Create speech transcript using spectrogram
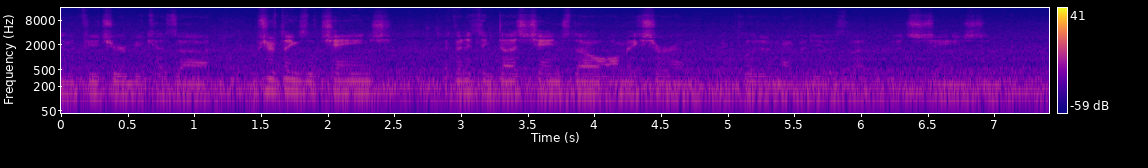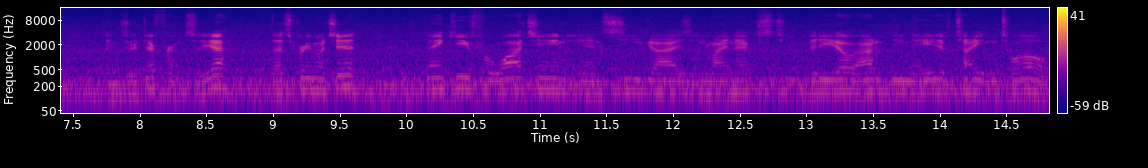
in the future because uh, I'm sure things will change. If anything does change though, I'll make sure and include it in my videos that it's changed and things are different. So yeah, that's pretty much it. Thank you for watching and see you guys in my next video out of the Native Titan 12.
